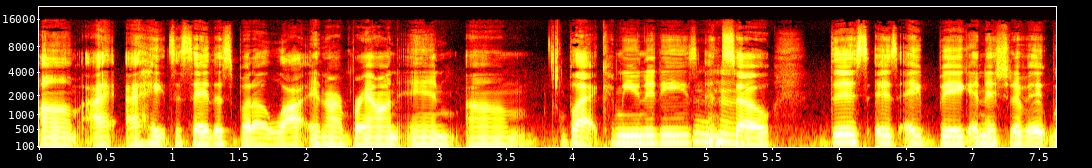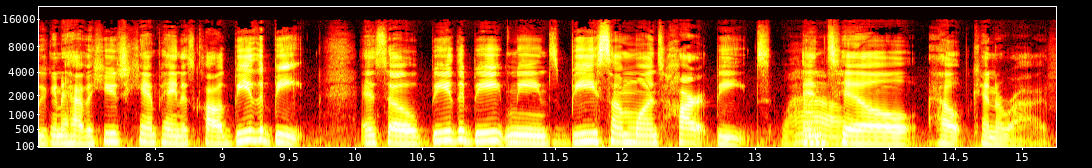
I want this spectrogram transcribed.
Um, I, I hate to say this, but a lot in our brown and um, black communities. And so this is a big initiative. It, we're going to have a huge campaign. It's called Be the Beat. And so Be the Beat means be someone's heartbeat Wow. until help can arrive.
